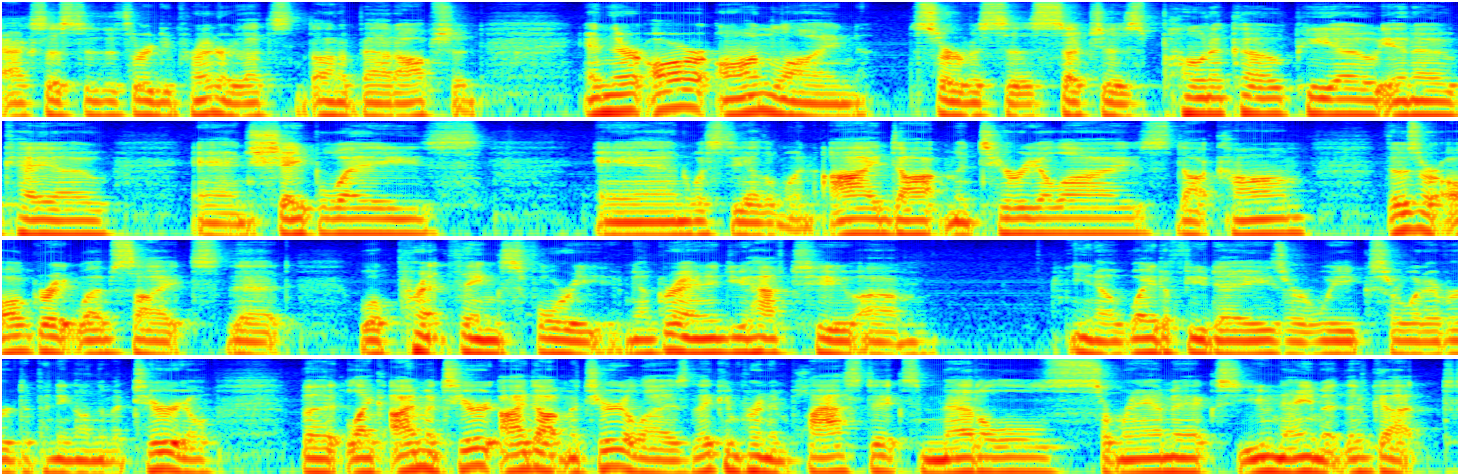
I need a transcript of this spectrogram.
access to the 3D printer, that's not a bad option. And there are online services such as Ponoko, P-O-N-O-K-O, and Shapeways, and what's the other one? i.materialise.com. Those are all great websites that will print things for you. Now, granted, you have to, um, you know, wait a few days or weeks or whatever, depending on the material. But like iMateri- i.materialize, they can print in plastics, metals, ceramics, you name it. They've got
